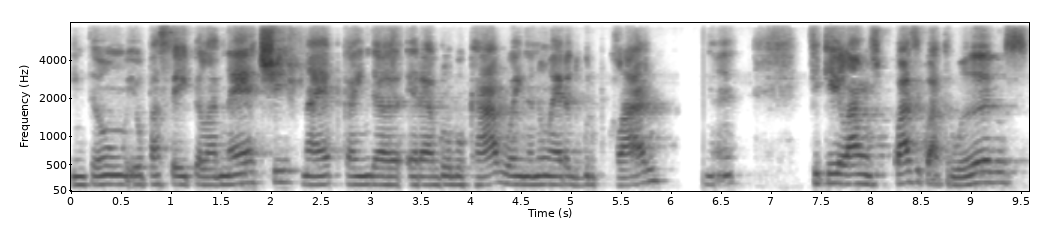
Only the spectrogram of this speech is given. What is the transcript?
então eu passei pela NET, na época ainda era a Globocabo, ainda não era do Grupo Claro, né? Fiquei lá uns quase quatro anos.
